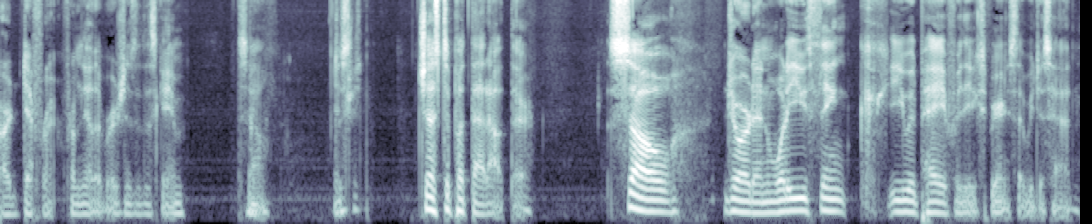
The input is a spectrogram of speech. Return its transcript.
are different from the other versions of this game. So Interesting. just to put that out there. So, Jordan, what do you think you would pay for the experience that we just had?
